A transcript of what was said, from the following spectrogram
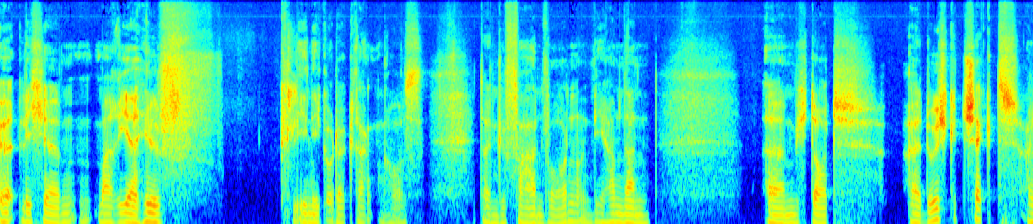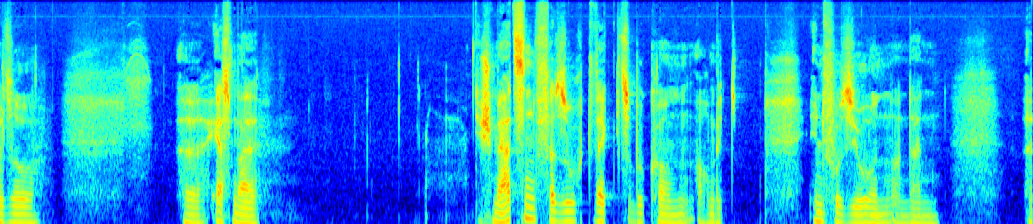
örtliche Maria Hilf Klinik oder Krankenhaus dann gefahren worden und die haben dann äh, mich dort äh, durchgecheckt. Also äh, erstmal die Schmerzen versucht wegzubekommen, auch mit Infusionen und dann äh,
